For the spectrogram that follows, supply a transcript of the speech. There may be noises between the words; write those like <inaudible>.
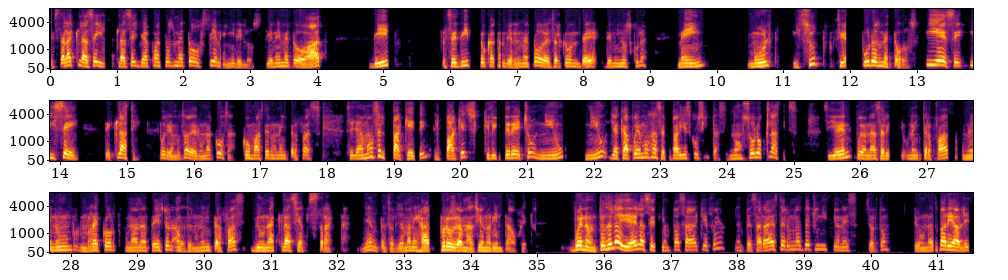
está la clase y la clase ya cuántos métodos tiene, mírenlos, tiene método add, div, ese div toca cambiar el método, debe ser con D, D minúscula, main, mult y sub, ¿sí? puros métodos, y S y C de clase. Podríamos saber una cosa, cómo hacer una interfaz. Se llamamos el paquete, el package, clic derecho, new, new, y acá podemos hacer varias cositas, no solo clases. Si ven, pueden hacer una interfaz, un menú, un record, una annotation, hacer una interfaz de una clase abstracta. Bien, empezar ya a manejar programación orientada a objetos. Bueno, entonces la idea de la sesión pasada, ¿qué fue? Empezar a hacer unas definiciones, ¿cierto? De unas variables.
